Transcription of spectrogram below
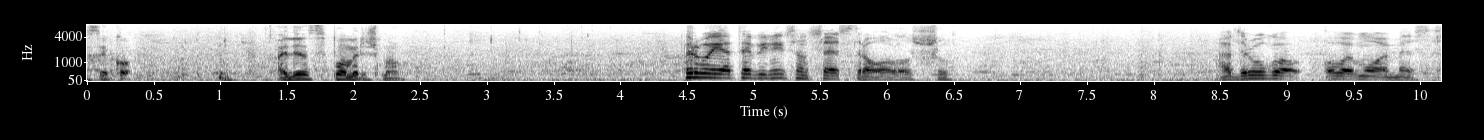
Seko, ajde da se pomiriš malo. Prvo, ja tebi nisam sestra Ološu. A drugo, ovo je moje mjesto.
